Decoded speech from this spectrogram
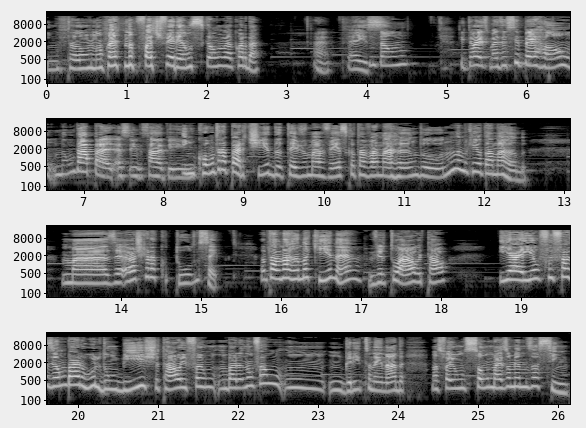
Então não, é, não faz diferença que ela não vai acordar. É. É isso. Então. Então é isso, mas esse berrão não dá pra, assim, sabe? Em contrapartida, teve uma vez que eu tava narrando. Não lembro quem eu tava narrando. Mas eu acho que era Cthulhu, não sei. Eu tava narrando aqui, né? Virtual e tal. E aí eu fui fazer um barulho de um bicho e tal. E foi um, um barulho. Não foi um, um, um grito nem nada, mas foi um som mais ou menos assim.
